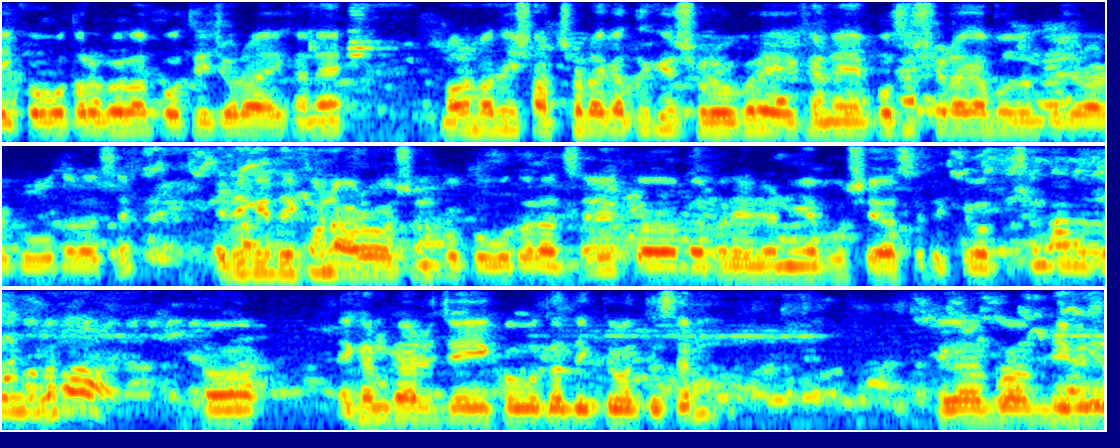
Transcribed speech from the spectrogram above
এই কবুতরগুলা প্রতি জোড়া এখানে নর্মালি সাতশো টাকা থেকে শুরু করে এখানে পঁচিশশো টাকা পর্যন্ত জোড়ার কবুতর আছে। এদিকে দেখুন, আরও অসংখ্য কবুতর আছে। ব্যাপারীরা নিয়ে বসে আছে, দেখতে পাচ্ছেন কবুতরগুলো তো এখানকার যে কবুতর দেখতে পাচ্ছেন এখানকার বিভিন্ন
